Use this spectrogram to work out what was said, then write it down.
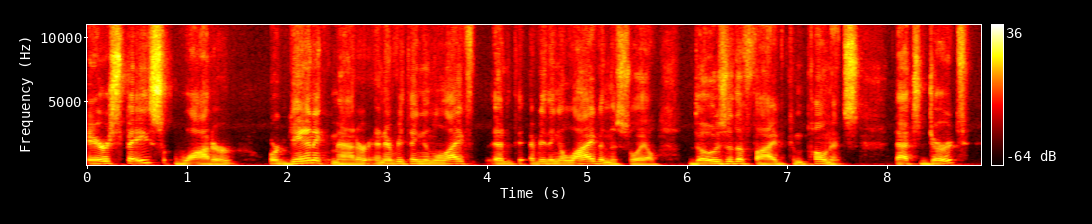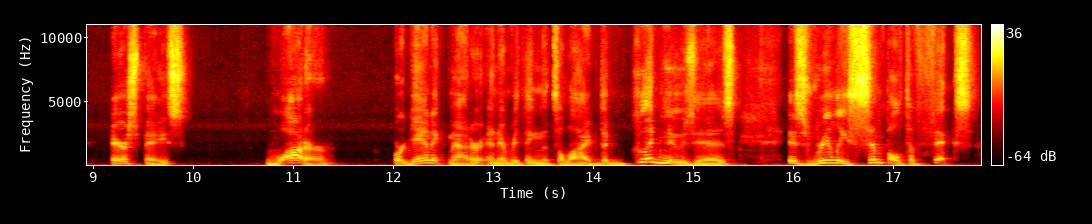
Airspace, water, organic matter, and everything in life, everything alive in the soil. Those are the five components. That's dirt, airspace, water, organic matter, and everything that's alive. The good news is, is really simple to fix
